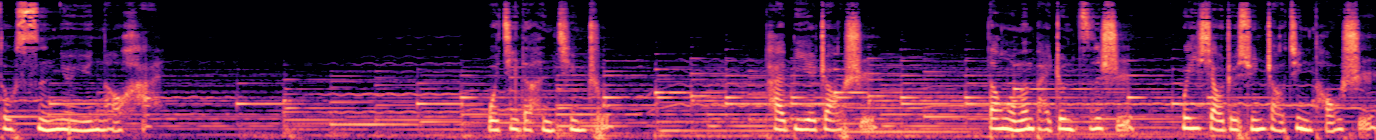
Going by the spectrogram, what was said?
都肆虐于脑海。我记得很清楚，拍毕业照时，当我们摆正姿势，微笑着寻找镜头时。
